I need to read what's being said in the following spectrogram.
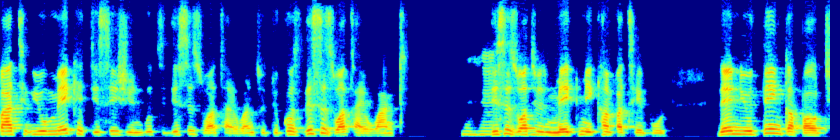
but you make a decision ukuthi this is what i want to do because this is what i want Mhm. this is what will make me comfortable then you think about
